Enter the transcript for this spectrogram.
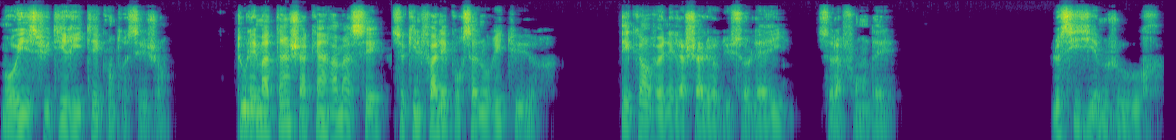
Moïse fut irrité contre ces gens. Tous les matins chacun ramassait ce qu'il fallait pour sa nourriture, et quand venait la chaleur du soleil, cela fondait. Le sixième jour,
